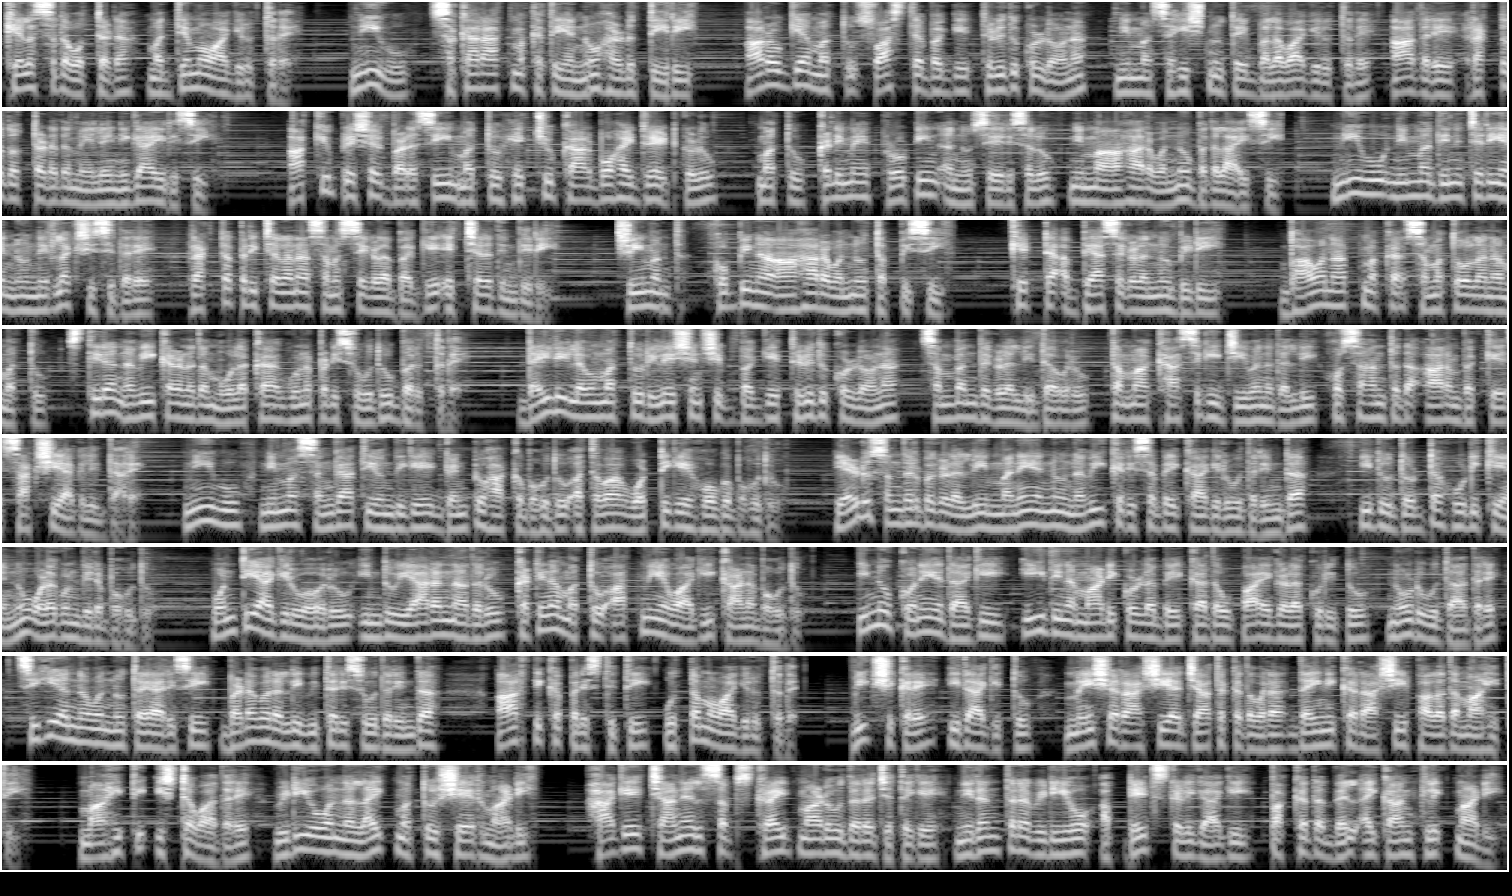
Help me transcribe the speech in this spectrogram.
ಕೆಲಸದ ಒತ್ತಡ ಮಧ್ಯಮವಾಗಿರುತ್ತದೆ. ನೀವು ಸಕಾರಾತ್ಮಕತೆಯನ್ನು ಹರಡುತ್ತೀರಿ. ಆರೋಗ್ಯ ಮತ್ತು ಸ್ವಾಸ್ಥ್ಯ ಬಗ್ಗೆ ತಿಳಿದುಕೊಳ್ಳೋಣ. ನಿಮ್ಮ ಸಹಿಷ್ಣುತೆ ಬಲವಾಗಿರುತ್ತದೆ. ಆದರೆ ರಕ್ತದೊತ್ತಡದ ಮೇಲೆ ನಿಗಾ ಇರಿಸಿ. ಆಕ್ಯುಪ್ರೆಷರ್ ಬಳಸಿ ಮತ್ತು ಹೆಚ್ಚು ಕಾರ್ಬೋಹೈಡ್ರೇಟ್ಗಳು ಮತ್ತು ಕಡಿಮೆ ಪ್ರೋಟೀನ್ ಅನ್ನು ಸೇರಿಸಲು ನಿಮ್ಮ ಆಹಾರವನ್ನು ಬದಲಾಯಿಸಿ. ನೀವು ನಿಮ್ಮ ದಿನಚರಿಯನ್ನು ನಿರ್ಲಕ್ಷಿಸಿದರೆ ರಕ್ತ ಪರಿಚಲನಾ ಸಮಸ್ಯೆಗಳ ಬಗ್ಗೆ ಎಚ್ಚರದಿಂದಿರಿ. ಶ್ರೀಮಂತ್ ಕೊಬ್ಬಿನ ಆಹಾರವನ್ನು ತಪ್ಪಿಸಿ. ಕೆಟ್ಟ ಅಭ್ಯಾಸಗಳನ್ನು ಬಿಡಿ. ಭಾವನಾತ್ಮಕ ಸಮತೋಲನ ಮತ್ತು ಸ್ಥಿರ ನವೀಕರಣದ ಮೂಲಕ ಗುಣಪಡಿಸುವುದು ಬರುತ್ತದೆ. ಡೈಲಿ ಲವ್ ಮತ್ತು ರಿಲೇಶನ್ಶಿಪ್ ಬಗ್ಗೆ ತಿಳಿದುಕೊಳ್ಳೋಣ. ಸಂಬಂಧಗಳಲ್ಲಿದ್ದವರು ತಮ್ಮ ಖಾಸಗಿ ಜೀವನದಲ್ಲಿ ಹೊಸ ಹಂತದ ಆರಂಭಕ್ಕೆ ಸಾಕ್ಷಿಯಾಗಲಿದ್ದಾರೆ. ನೀವು ನಿಮ್ಮ ಸಂಗಾತಿಯೊಂದಿಗೆ ಗಂಟು ಹಾಕಬಹುದು ಅಥವಾ ಒಟ್ಟಿಗೆ ಹೋಗಬಹುದು. ಎರಡು ಸಂದರ್ಭಗಳಲ್ಲಿ ಮನೆಯನ್ನು ನವೀಕರಿಸಬೇಕಾಗಿರುವುದರಿಂದ ಇದು ದೊಡ್ಡ ಹೂಡಿಕೆಯನ್ನು ಒಳಗೊಂಡಿರಬಹುದು. ಒಂಟಿಯಾಗಿರುವವರು ಇಂದು ಯಾರನ್ನಾದರೂ ಕಠಿಣ ಮತ್ತು ಆತ್ಮೀಯವಾಗಿ ಕಾಣಬಹುದು. ಇನ್ನು ಕೊನೆಯದಾಗಿ ಈ ದಿನ ಮಾಡಿಕೊಳ್ಳಬೇಕಾದ ಉಪಾಯಗಳ ಕುರಿತು ನೋಡುವುದಾದರೆ ಸಿಹಿ ಅನ್ನವನ್ನು ತಯಾರಿಸಿ ಬಡವರಲ್ಲಿ ವಿತರಿಸುವುದರಿಂದ ಆರ್ಥಿಕ ಪರಿಸ್ಥಿತಿ ಉತ್ತಮವಾಗಿರುತ್ತದೆ. ವೀಕ್ಷಕರೇ, ಇದಾಗಿತ್ತು ಮೇಷರಾಶಿಯ ಜಾತಕದವರ ದೈನಿಕ ರಾಶಿ ಫಲದ ಮಾಹಿತಿ. ಮಾಹಿತಿ ಇಷ್ಟವಾದರೆ ವಿಡಿಯೋವನ್ನು ಲೈಕ್ ಮತ್ತು ಶೇರ್ ಮಾಡಿ. ಹಾಗೆ ಚಾನೆಲ್ ಸಬ್ಸ್ಕ್ರೈಬ್ ಮಾಡುವುದರ ಜೊತೆಗೆ ನಿರಂತರ ವಿಡಿಯೋ ಅಪ್ಡೇಟ್ಸ್ಗಳಿಗಾಗಿ ಪಕ್ಕದ ಬೆಲ್ ಐಕಾನ್ ಕ್ಲಿಕ್ ಮಾಡಿ.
